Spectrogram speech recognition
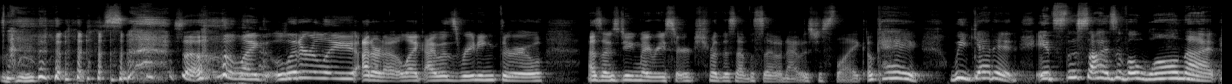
so, like, literally, I don't know, like, I was reading through as I was doing my research for this episode, I was just like, okay, we get it. It's the size of a walnut.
